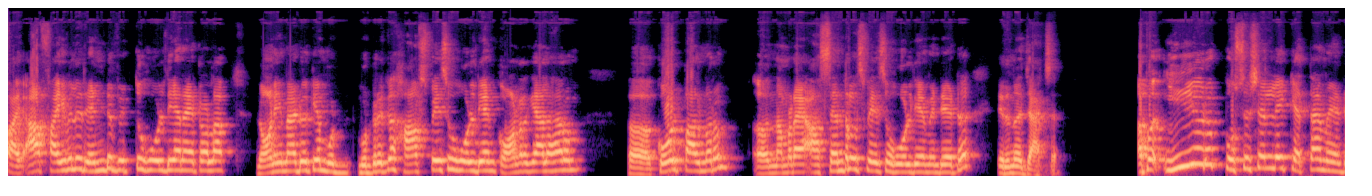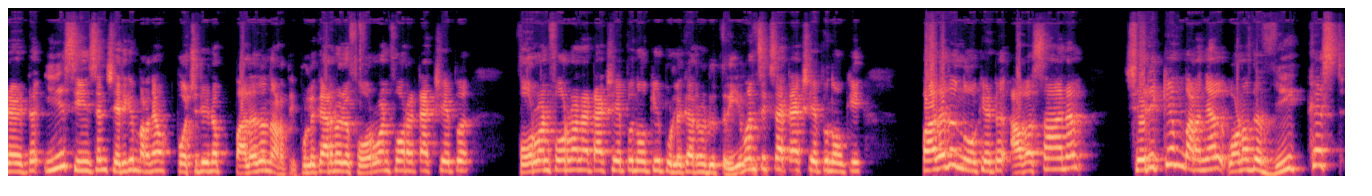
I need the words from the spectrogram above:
ഫൈവ് ആ ഫൈവിൽ രണ്ട് വിത്ത് ഹോൾഡ് ചെയ്യാനായിട്ടുള്ള Noni Madueke Mudryk half space hold ചെയ്യാൻ കോണർ ഗാലഹറും കോൾ പാൽമറും നമ്മുടെ ആ സെൻട്രൽ സ്പേസ് ഹോൾഡ് ചെയ്യാൻ വേണ്ടിയിട്ട് ഇരുന്ന ജാക്സൺ. അപ്പൊ ഈ ഒരു പൊസിഷനിലേക്ക് എത്താൻ വേണ്ടിയിട്ട് ഈ സീസൺ ശരിക്കും പറഞ്ഞാൽ പോച്ചിറ്റീനോ പലതും നടത്തി. പുള്ളിക്കാരൻ ഒരു four one four attack shape four one four one attack shape നോക്കി പുള്ളിക്കാരൻ ഒരു three one six attack shape നോക്കി പലതും നോക്കിയിട്ട് അവസാനം ശരിക്കും പറഞ്ഞാൽ one of the weakest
